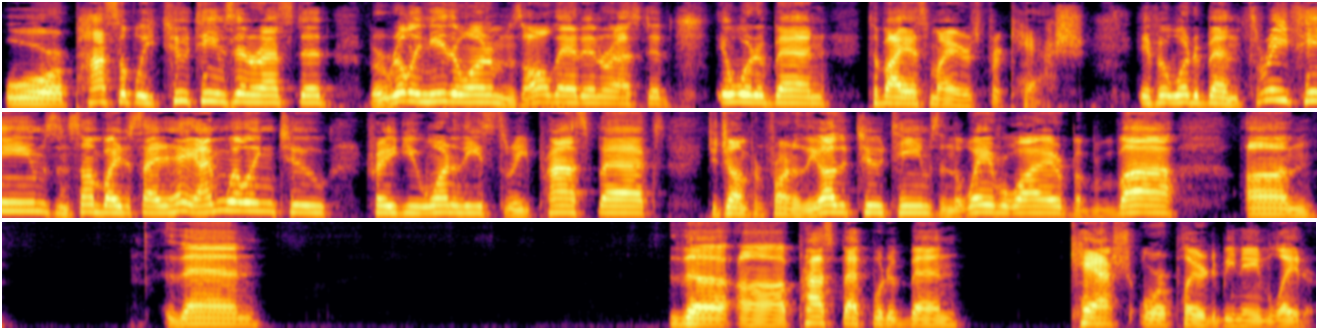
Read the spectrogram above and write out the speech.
or possibly two teams interested, but really neither one of them is all that interested, it would have been Tobias Myers for cash. If it would have been three teams and somebody decided, hey, I'm willing to trade you one of these three prospects to jump in front of the other two teams in the waiver wire, blah, blah, blah, um, then the uh, prospect would have been cash or a player to be named later.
